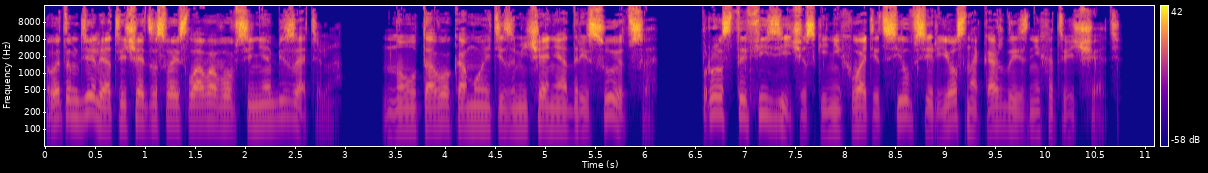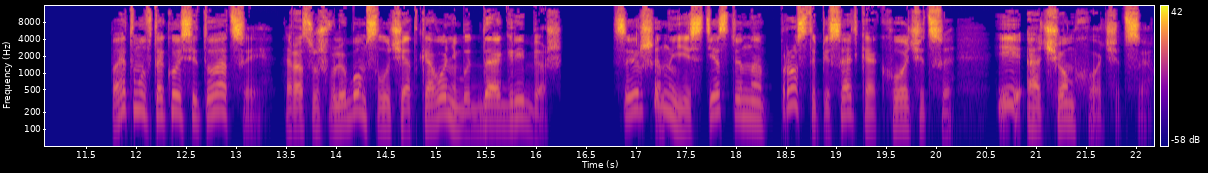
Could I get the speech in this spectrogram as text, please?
В этом деле отвечать за свои слова вовсе не обязательно. Но у того, кому эти замечания адресуются, просто физически не хватит сил всерьез на каждый из них отвечать. Поэтому в такой ситуации, раз уж в любом случае от кого-нибудь да огребешь, Совершенно естественно просто писать как хочется и о чем хочется.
